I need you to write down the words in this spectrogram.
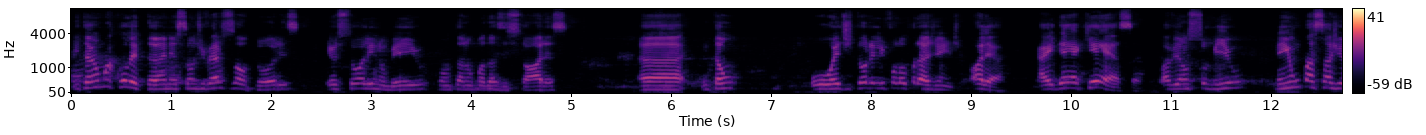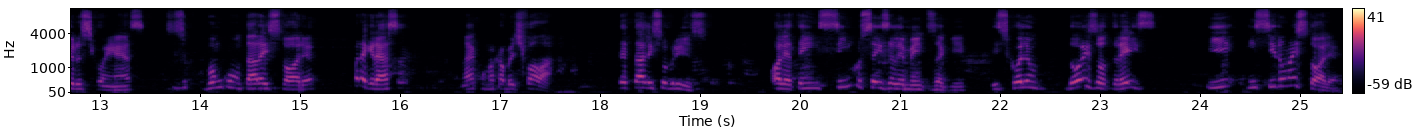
Então é uma coletânea, são diversos autores. Eu estou ali no meio, contando uma das histórias. Uh, então, o editor ele falou para a gente: olha, a ideia aqui é essa. O avião sumiu, nenhum passageiro se conhece. Vocês vão contar a história pregressa, né, como eu acabei de falar. Detalhes sobre isso. Olha, tem cinco, seis elementos aqui. Escolham dois ou três e insiram na história.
